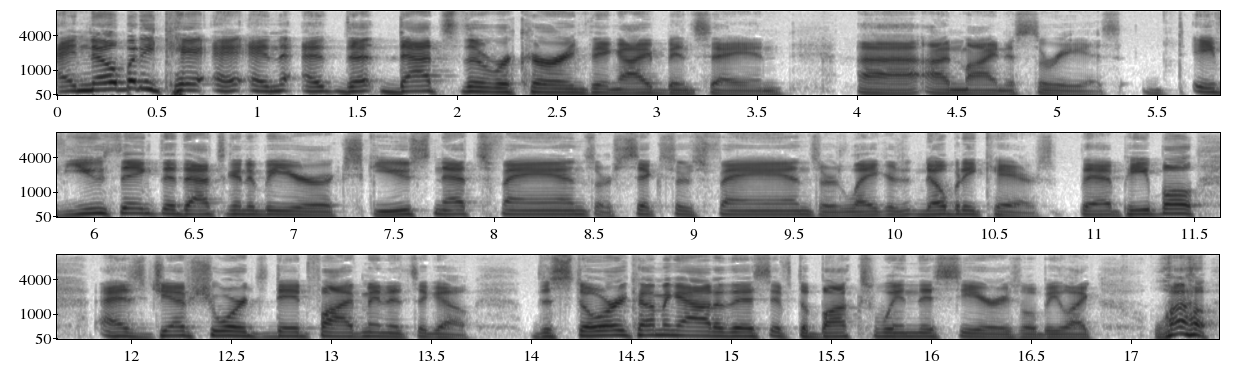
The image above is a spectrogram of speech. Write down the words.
And nobody can. And, and th- that's the recurring thing I've been saying uh, on minus three is. If you think that that's going to be your excuse, Nets fans or Sixers fans or Lakers, nobody cares. That people, as Jeff Schwartz did five minutes ago, the story coming out of this, if the Bucks win this series, will be like, "Well,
